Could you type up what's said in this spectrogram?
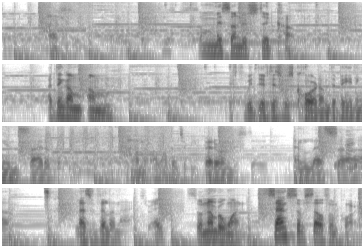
symptom of a narcissist or it's just some misunderstood confidence. I think I'm, I'm if, we, if this was court, I'm debating inside of them. I want, I want them to be better understood and less uh, less villainized, right? So number one, sense of self-importance.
